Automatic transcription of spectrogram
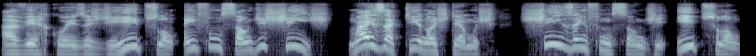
a ver coisas de y em função de x, mas aqui nós temos x em função de y,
